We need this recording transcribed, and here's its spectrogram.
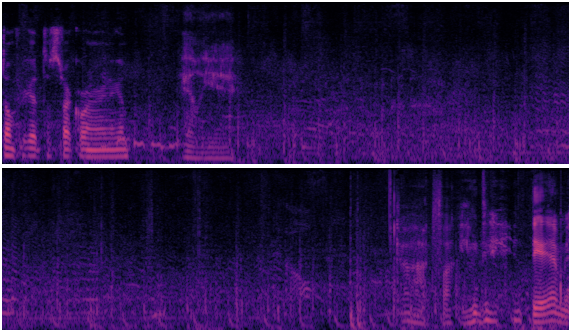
Don't forget to start cornering again. Hell yeah. God fucking damn it.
